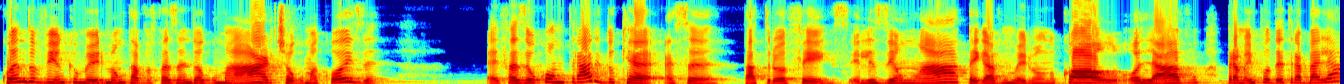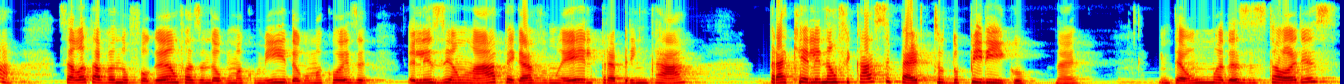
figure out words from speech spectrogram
quando viam que o meu irmão estava fazendo alguma arte, alguma coisa, é fazer o contrário do que essa patroa fez. Eles iam lá, pegavam meu irmão no colo, olhavam para a mãe poder trabalhar. Se ela estava no fogão fazendo alguma comida, alguma coisa, eles iam lá, pegavam ele para brincar, para que ele não ficasse perto do perigo, né? Então, uma das histórias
